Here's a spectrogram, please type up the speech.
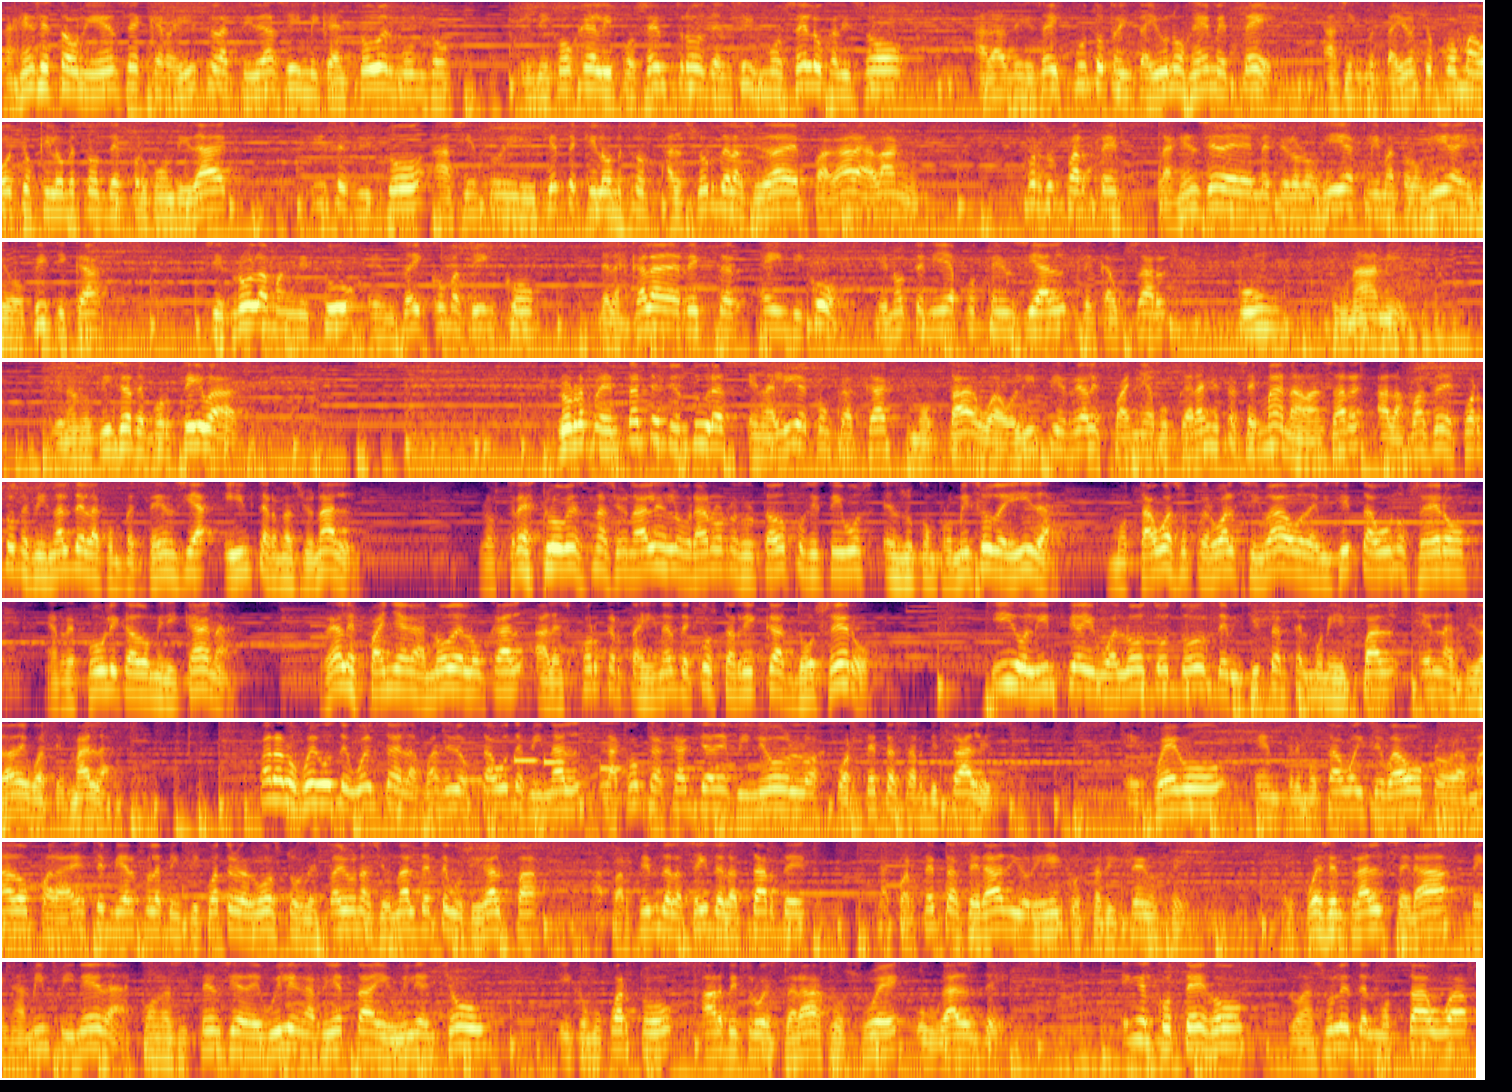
La agencia estadounidense que registra la actividad sísmica en todo el mundo indicó que el hipocentro del sismo se localizó a las 16.31 GMT, a 58,8 kilómetros de profundidad y se situó a 117 kilómetros al sur de la ciudad de Pagar Alán por su parte, la Agencia de Meteorología, Climatología y Geofísica cifró la magnitud en 6,5 de la escala de Richter e indicó que no tenía potencial de causar un tsunami. Y en las noticias deportivas, los representantes de Honduras en la Liga CONCACAF, Motagua, Olimpia y Real España buscarán esta semana avanzar a la fase de cuartos de final de la competencia internacional. Los tres clubes nacionales lograron resultados positivos en su compromiso de ida. Motagua superó al Cibao de visita 1-0 en República Dominicana. Real España ganó de local al Sport Cartaginés de Costa Rica 2-0. Y Olimpia igualó 2-2 de visita ante el Municipal en la ciudad de Guatemala. Para los juegos de vuelta de la fase de octavos de final, la CONCACAF ya definió las cuartetas arbitrales. El juego entre Motagua y Cibao programado para este miércoles 24 de agosto en el Estadio Nacional de Tegucigalpa a partir de las 6 de la tarde. La cuarteta será de origen costarricense. El juez central será Benjamín Pineda con la asistencia de William Arrieta y William Chow y como cuarto árbitro estará Josué Ugalde. En el cotejo, los azules del Motagua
